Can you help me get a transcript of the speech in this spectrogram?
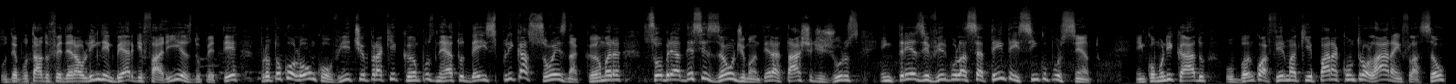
O deputado federal Lindenberg Farias, do PT, protocolou um convite para que Campos Neto dê explicações na Câmara sobre a decisão de manter a taxa de juros em 13,75%. Em comunicado, o banco afirma que, para controlar a inflação,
